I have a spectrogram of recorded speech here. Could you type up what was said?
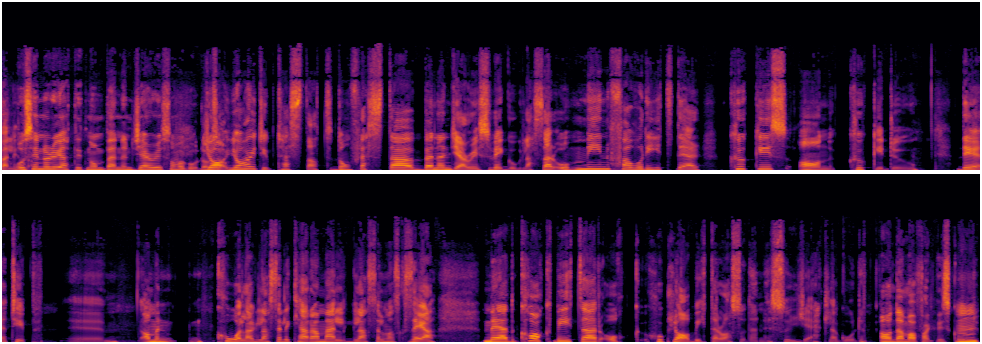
bra. Och sen har du ätit någon Ben Jerry som var god också. Ja, jag har ju typ testat de flesta Ben Jerrys vegoglassar och min favorit det är Cookies on Cookie Dough. Det är typ ja, men kolaglass eller karamellglass eller vad man ska säga med kakbitar och chokladbitar. Alltså den är så jäkla god. Ja den var faktiskt god. Mm.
